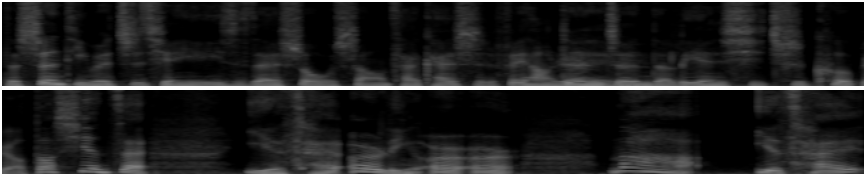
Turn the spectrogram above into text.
的身体因为之前也一直在受伤，才开始非常认真的练习吃课表，到现在也才二零二二，那也才。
